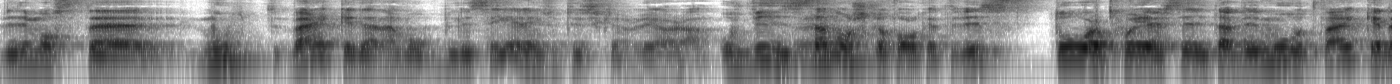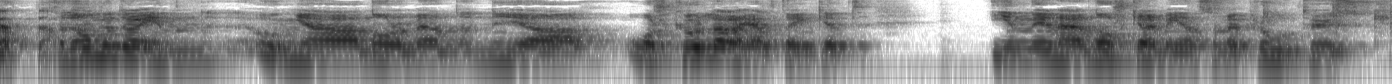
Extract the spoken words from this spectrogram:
vi måste motverka denna mobilisering som tyskarna vill göra. Och visa Mm. norska folket att vi står på er sida. Vi motverkar detta. För de vill dra in unga norrmän, nya årskullar helt enkelt. In i den här norska armén som är pro-tysk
